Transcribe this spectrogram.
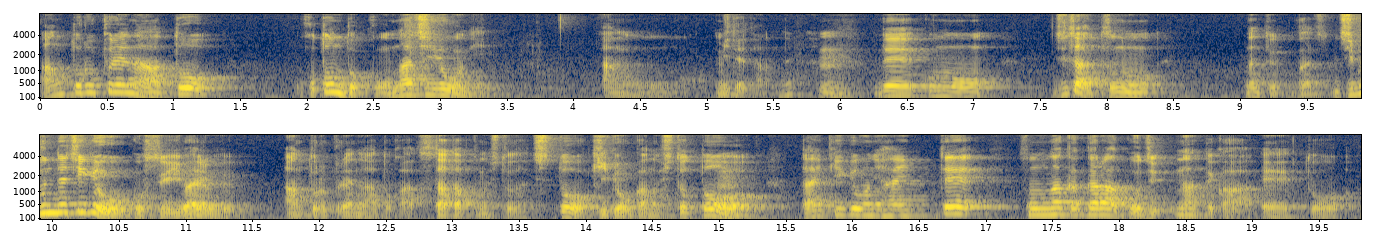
アントレプレナーとほとんど同じようにあの見てたのね。うん。でこの実はそのなんていうのか自分で事業を起こすいわゆるアントレプレナーとかスタートアップの人たちと起業家の人と、うん。大企業に入ってその中からこうじなんていうかえっ、と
